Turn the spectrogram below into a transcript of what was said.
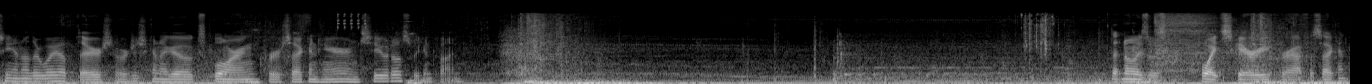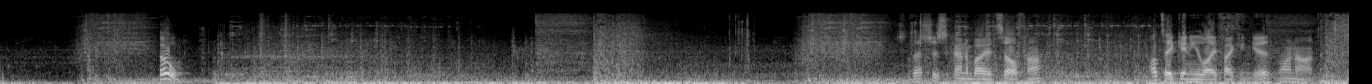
See another way up there, so we're just gonna go exploring for a second here and see what else we can find. That noise was quite scary for half a second. Oh! So that's just kind of by itself, huh? I'll take any life I can get. Why not?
